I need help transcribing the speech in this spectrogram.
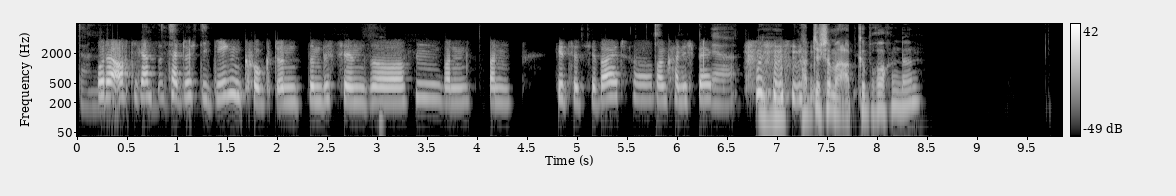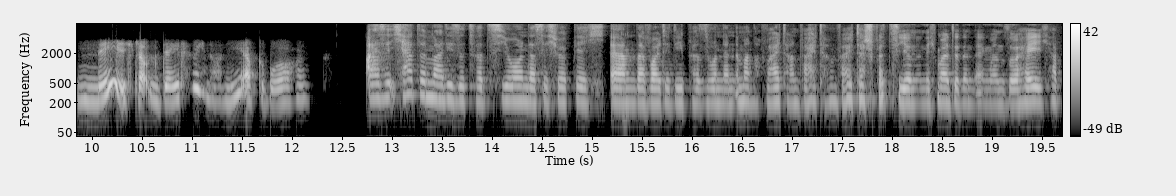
dann Oder auch die ganze Zeit durch die Gegend guckt und so ein bisschen so, hm, wann, wann geht's jetzt hier weiter? Wann kann ich weg? Ja. Habt ihr schon mal abgebrochen dann? Nee, ich glaube, ein Date habe ich noch nie abgebrochen. Also ich hatte mal die Situation, dass ich wirklich, ähm, da wollte die Person dann immer noch weiter und weiter und weiter spazieren. Und ich meinte dann irgendwann so, hey, ich habe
